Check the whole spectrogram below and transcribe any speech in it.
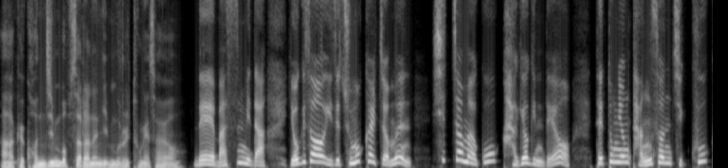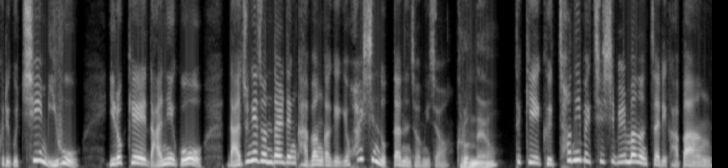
아, 그 건진법사라는 인물을 통해서요. 네, 맞습니다. 여기서 이제 주목할 점은 시점하고 가격인데요. 대통령 당선 직후 그리고 취임 이후 이렇게 나뉘고 나중에 전달된 가방 가격이 훨씬 높다는 점이죠. 그렇네요. 특히 그 1271만 원짜리 가방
